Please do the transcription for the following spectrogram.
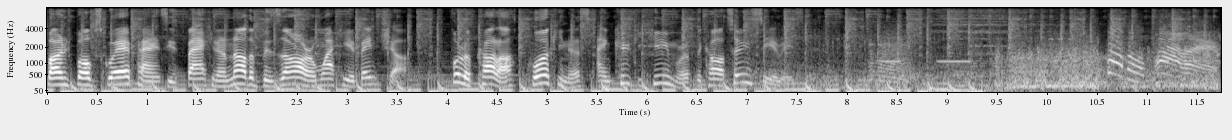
SpongeBob SquarePants is back in another bizarre and wacky adventure, full of colour, quirkiness, and kooky humour of the cartoon series. Bubble Parlor!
